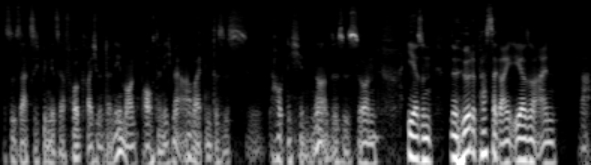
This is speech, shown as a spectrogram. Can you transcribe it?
dass du sagst, ich bin jetzt erfolgreicher Unternehmer und brauche da nicht mehr arbeiten, das ist, äh, haut nicht hin. Ne? Also das ist so ein, eher so ein, eine Hürde passt da gar nicht, eher so ein, na,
